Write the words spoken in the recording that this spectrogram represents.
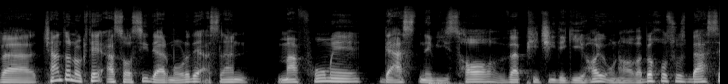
و چند تا نکته اساسی در مورد اصلا مفهوم دستنویس ها و پیچیدگی های اونها و به خصوص بحث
